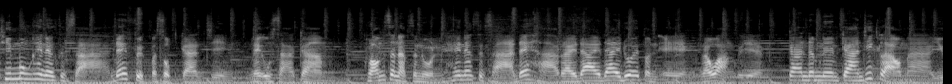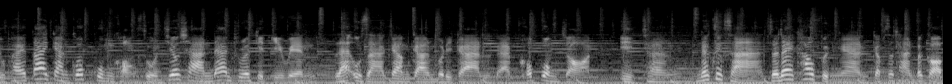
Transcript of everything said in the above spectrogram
ที่มุ่งให้นักศึกษาได้ฝึกประสบการณ์จริง ในอุตสาหกรรม พร้อมสนับสนุนให้นักศึกษาได้หารายได้ได้ด้วยตนเอง ระหว่างเรียน การดำเนินการที่กล่าวมาอยู่ภายใต้การควบคุมของศูนย์เชี่ยวชาญด้านธุรกิจอีเวนต์และอุตสาหกรรมการบริการแบบครบวงจร อีกทั้งนักศึกษาจะได้เข้าฝึกงานกับสถานประกอบ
